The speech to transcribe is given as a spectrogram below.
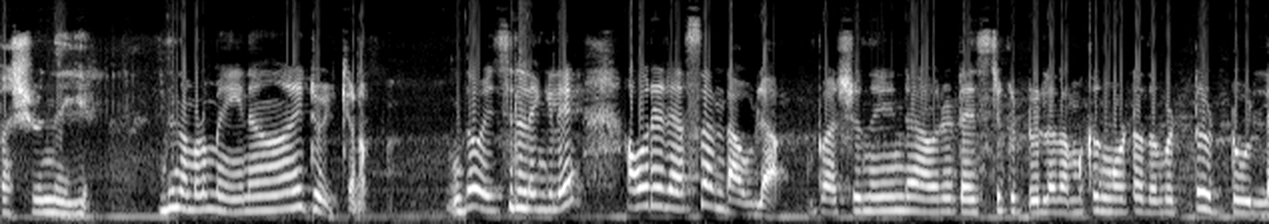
പശു നെയ്യ്. ഇത് നമ്മൾ മെയിനായിട്ട് ഒഴിക്കണം. ഇത് ഒഴിച്ചില്ലെങ്കിൽ ആ ഒരു രസം ഉണ്ടാവില്ല പശു നെയ്യിന്റെ ആ ഒരു ടേസ്റ്റ് കിട്ടില്ല നമുക്ക് ഇങ്ങോട്ട് അത് വിട്ട് കിട്ടില്ല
